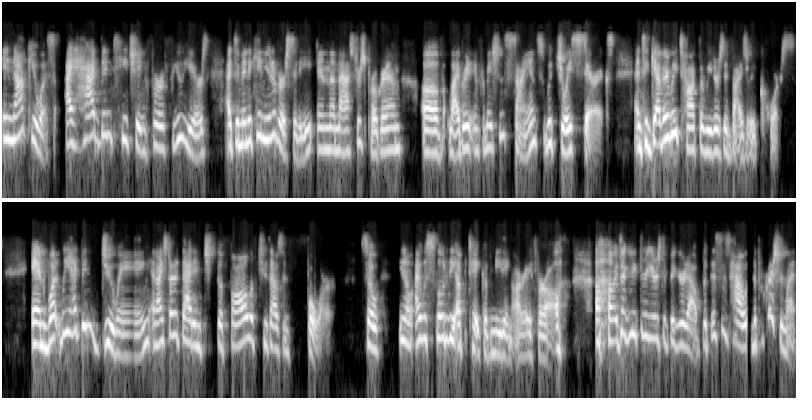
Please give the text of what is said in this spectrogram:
innocuous. I had been teaching for a few years at Dominican University in the master's program of Library and Information Science with Joyce Saricks. And together we taught the Reader's Advisory course. And what we had been doing, and I started that in the fall of 2004. So you know, I was slow to the uptake of needing RA for all. Uh, it took me three years to figure it out, but this is how the progression went.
